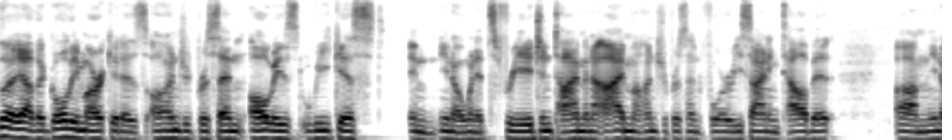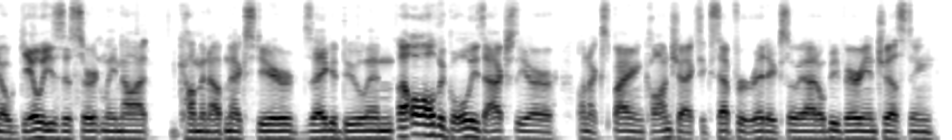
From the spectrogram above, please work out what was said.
The yeah the goalie market is 100% always weakest in you know when it's free agent time and i'm 100% for re-signing talbot. Um you know gillies is certainly not coming up next year. Zagidulin all all the goalies actually are on expiring contracts except for rittich so yeah it'll be very interesting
